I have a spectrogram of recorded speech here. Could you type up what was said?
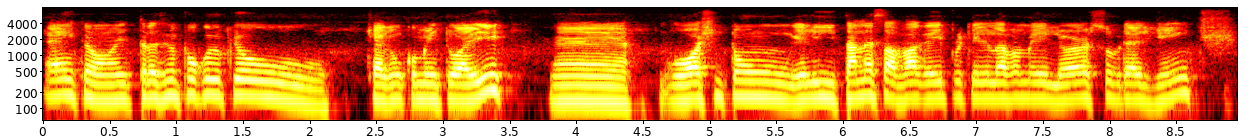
É, então, aí, trazendo um pouco do que eu Thiagão comentou aí, é, Washington ele tá nessa vaga aí porque ele leva melhor sobre a gente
